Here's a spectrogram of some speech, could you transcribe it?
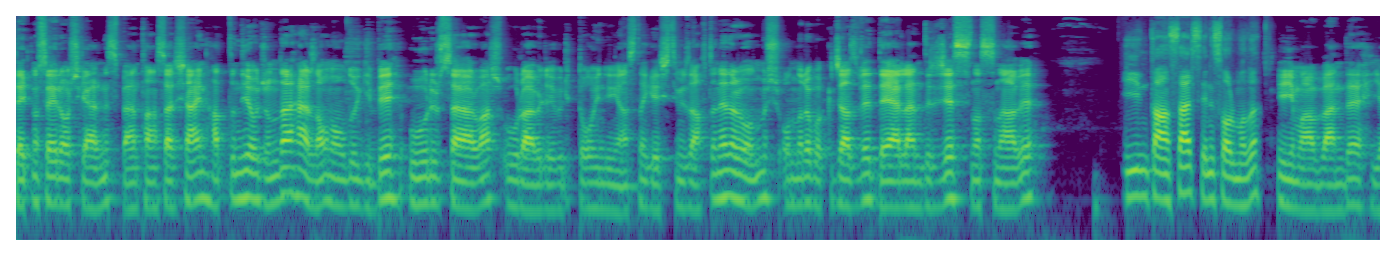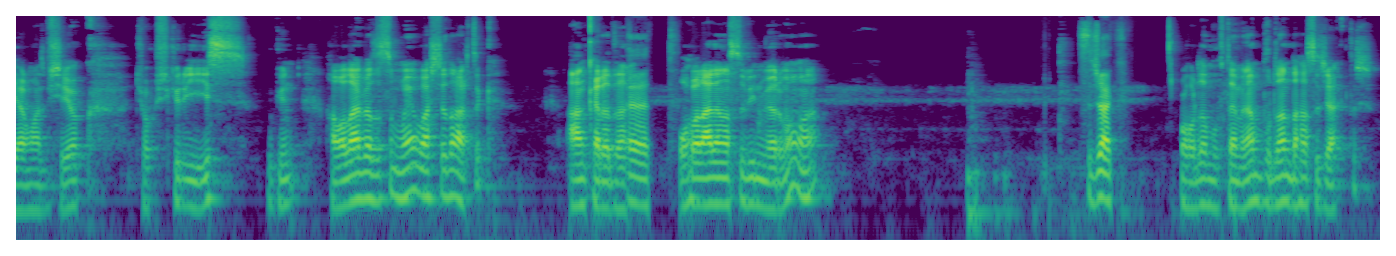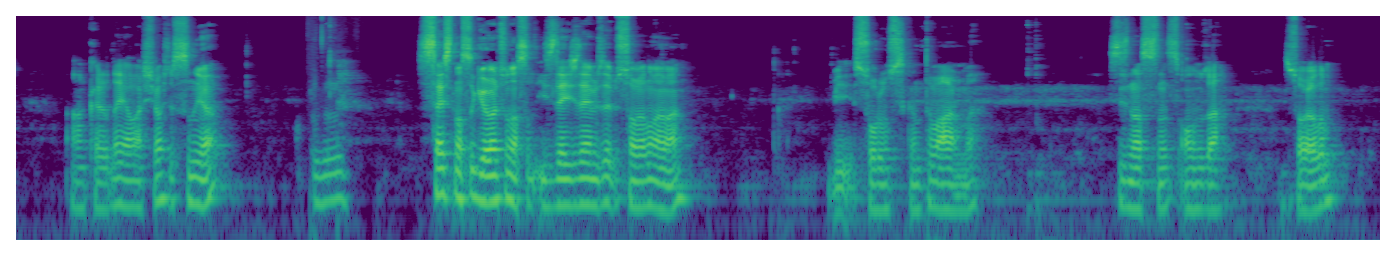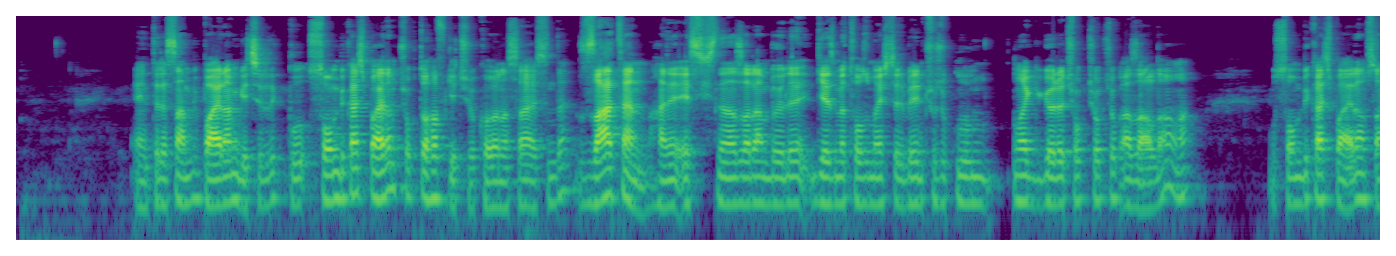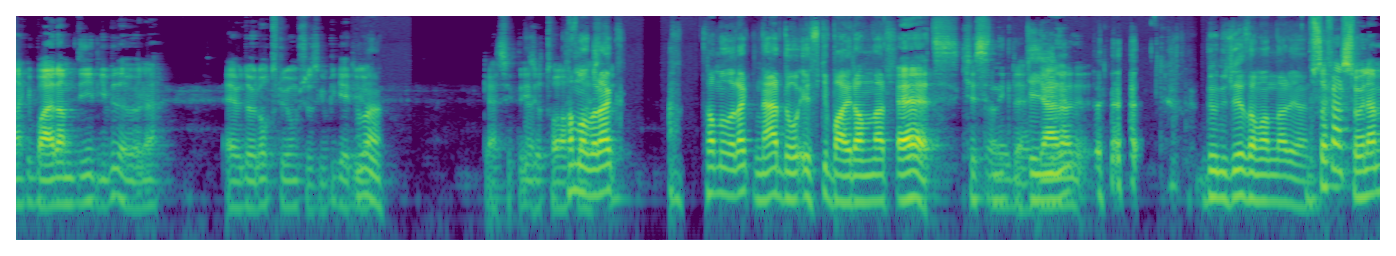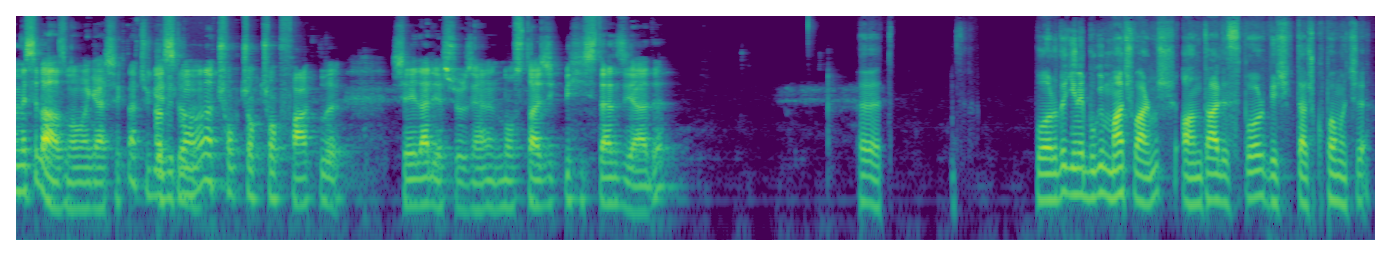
Tekno Seyir'e hoş geldiniz. Ben Tansel Şahin. Hattın diğer ucunda her zaman olduğu gibi Uğur Ürsever var. Uğur abiyle birlikte oyun dünyasında geçtiğimiz hafta neler olmuş onlara bakacağız ve değerlendireceğiz. Nasılsın abi? İyiyim Tansel seni sormalı. İyiyim abi ben de. Yaramaz bir şey yok. Çok şükür iyiyiz. Bugün havalar biraz ısınmaya başladı artık. Ankara'da. Evet Oralarda nasıl bilmiyorum ama sıcak. orada muhtemelen buradan daha sıcaktır. Ankara'da yavaş yavaş ısınıyor. Ses nasıl, görüntü nasıl? İzleyicilerimize bir soralım hemen. Bir sorun, sıkıntı var mı? Siz nasılsınız? Onu da soralım. Enteresan bir bayram geçirdik. Bu son birkaç bayram çok tuhaf geçiyor korona sayesinde. Zaten hani eskisine nazaran böyle gezme tozma işleri benim çocukluğuma göre çok çok çok azaldı ama bu son birkaç bayram sanki bayram değil gibi de böyle evde öyle oturuyormuşuz gibi Değil geliyor. mi? Gerçekten iyice Evet. tuhaflaştı. Tam olarak tam olarak nerede o eski bayramlar Evet, kesinlikle. Geyiğinin- Yani hani döneceği zamanlar yani. bu sefer söylenmesi lazım ama gerçekten. Çünkü Tabii, eski tabii. zamanlarda çok çok çok farklı şeyler yaşıyoruz. Yani nostaljik bir histen ziyade. Evet. Bu arada yine bugün maç varmış. Antalya Spor Beşiktaş kupa maçı.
